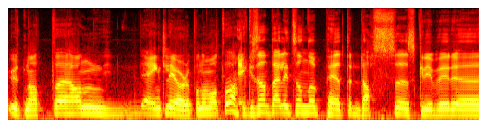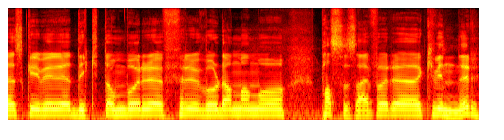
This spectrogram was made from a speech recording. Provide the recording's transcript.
Uten at eh, han egentlig gjør det på noen måte, da. Ikke sant? Det er litt sånn når Peter Dass eh, skriver, skriver dikt om hvor, hvordan man må passe seg for kvinner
